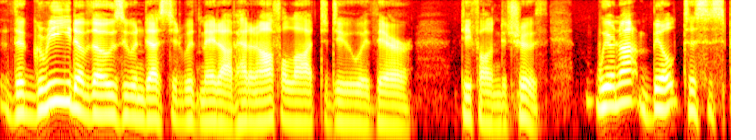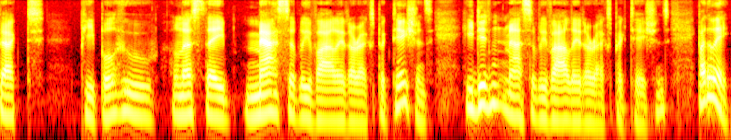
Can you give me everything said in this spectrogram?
the greed of those who invested with Madoff had an awful lot to do with their defaulting to truth. We are not built to suspect people who, unless they massively violate our expectations. He didn't massively violate our expectations. By the way,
